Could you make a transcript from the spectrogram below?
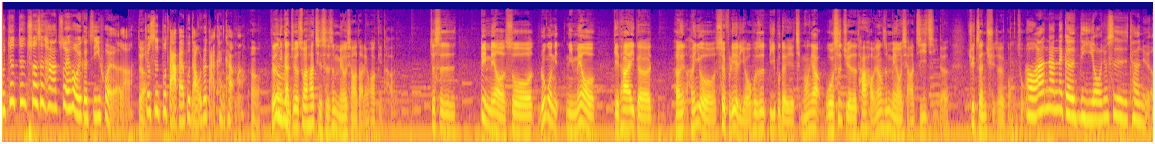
我、就就算是他最后一个机会了啦。对啊，就是不打白不打，我就打看看嘛。嗯，可是你感觉得出来，他其实是没有想要打电话给他的，就是并没有说，如果你你没有给他一个很很有说服力的理由，或者是逼不得已的情况下，我是觉得他好像是没有想要积极的去争取这个工作。哦啊，那那个理由就是他的女儿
